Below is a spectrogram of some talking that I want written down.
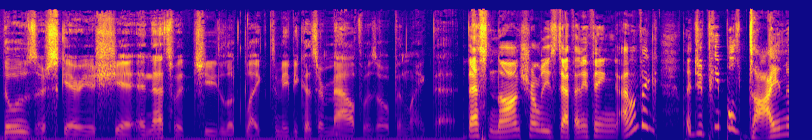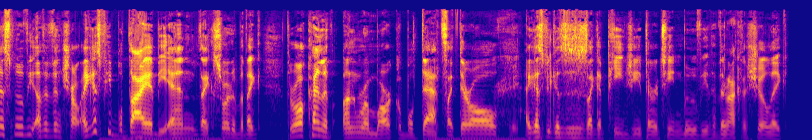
those are scary as shit, and that's what she looked like to me because her mouth was open like that. Best non Charlize death. Anything? I don't think. Like, do people die in this movie other than Charlie? I guess people die at the end, like sort of, but like they're all kind of unremarkable deaths. Like they're all. I guess because this is like a PG-13 movie, that they're not going to show like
